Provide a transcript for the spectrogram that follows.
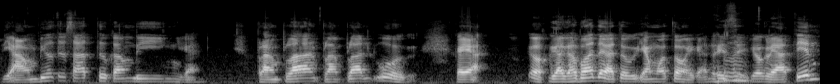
diambil tuh satu kambing, ya kan. Pelan-pelan, pelan-pelan, uh, kayak, oh gagah banget tuh yang motong, ya kan. Isi. Gue ngeliatin,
